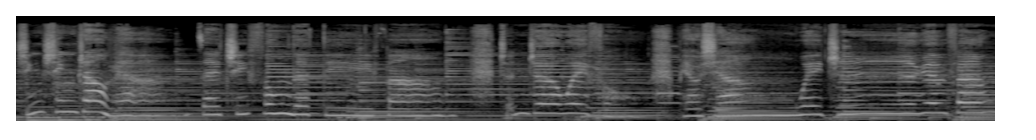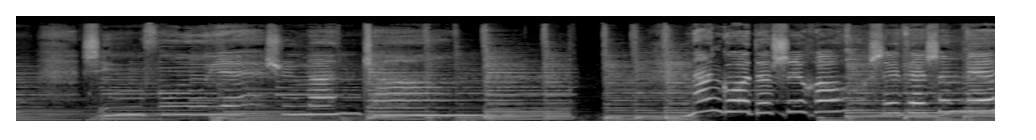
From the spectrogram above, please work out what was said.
星星照亮在起风的地方，乘着微风飘向未知远方，幸福也许漫时候，谁在身边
